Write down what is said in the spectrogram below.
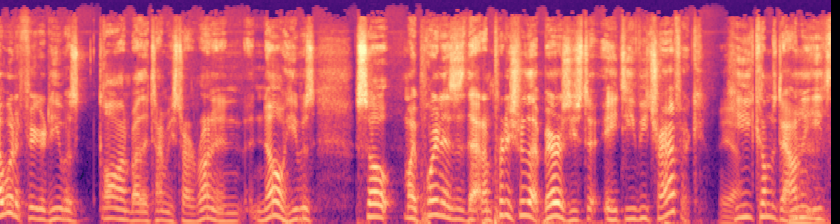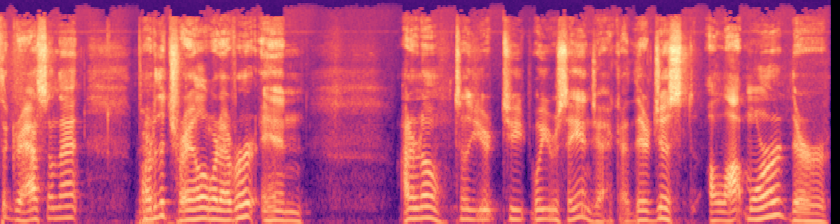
I would have figured he was gone by the time he started running. No, he was. So my point is, is that I'm pretty sure that bear is used to ATV traffic. He comes down and eats the grass on that part of the trail or whatever, and I don't know. Till you're to what you were saying, Jack. Uh, They're just a lot more. They're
